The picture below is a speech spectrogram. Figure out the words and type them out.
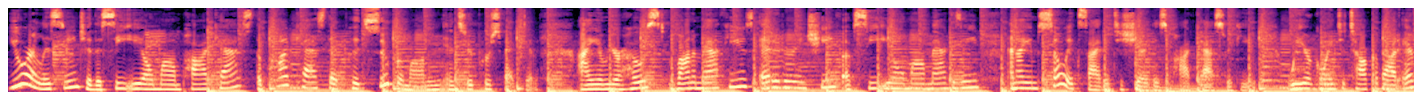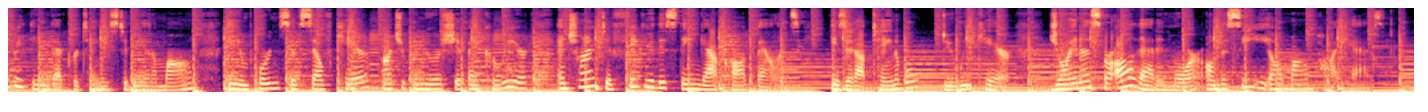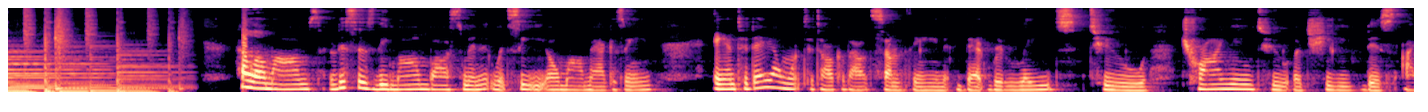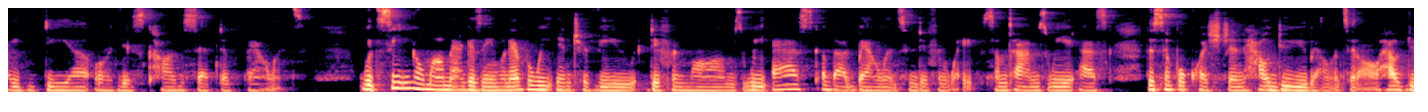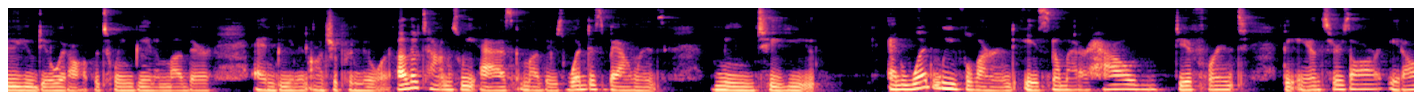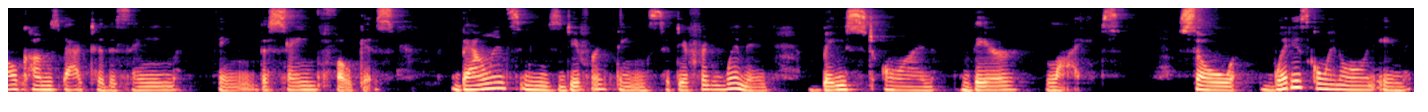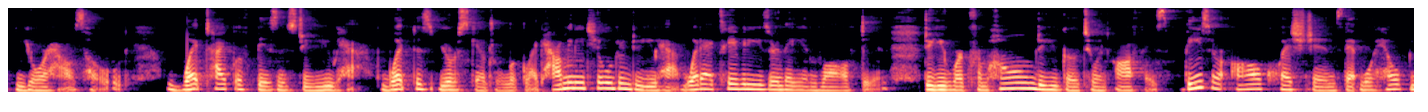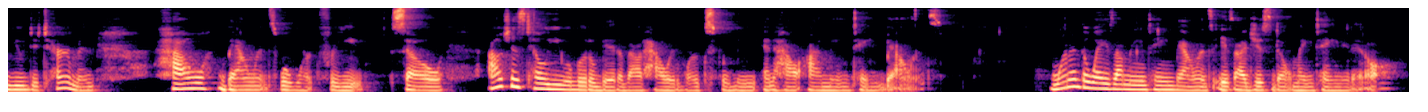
You are listening to the CEO Mom Podcast, the podcast that puts super mommy into perspective. I am your host, Vonna Matthews, editor in chief of CEO Mom Magazine, and I am so excited to share this podcast with you. We are going to talk about everything that pertains to being a mom, the importance of self care, entrepreneurship, and career, and trying to figure this thing out called balance. Is it obtainable? Do we care? Join us for all that and more on the CEO Mom Podcast. Hello, moms. This is the Mom Boss Minute with CEO Mom Magazine. And today I want to talk about something that relates to trying to achieve this idea or this concept of balance with CEO Mom Magazine, whenever we interview different moms, we ask about balance in different ways. Sometimes we ask the simple question, How do you balance it all? How do you do it all between being a mother and being an entrepreneur? Other times we ask mothers, What does balance mean to you? And what we've learned is no matter how different the answers are, it all comes back to the same thing, the same focus Balance means different things to different women based on their lives. So, what is going on in your household? What type of business do you have? What does your schedule look like? How many children do you have? What activities are they involved in? Do you work from home? Do you go to an office? These are all questions that will help you determine how balance will work for you. So, I'll just tell you a little bit about how it works for me and how I maintain balance. One of the ways I maintain balance is I just don't maintain it at all.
